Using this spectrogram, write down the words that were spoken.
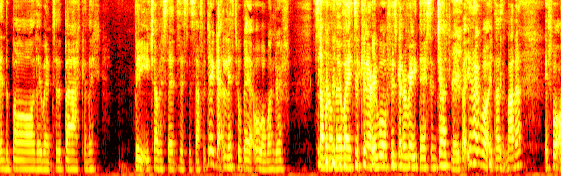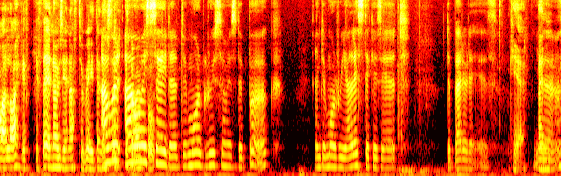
in the bar, they went to the back and they beat each other senseless and stuff. I do get a little bit, oh, I wonder if someone on their way to Canary Wharf is going to read this and judge me. But you know what? It doesn't matter. It's what I like. If, if they're nosy enough to read, then I would. I always fault. say that the more gruesome is the book, and the more realistic is it, the better it is. Yeah. Yeah.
